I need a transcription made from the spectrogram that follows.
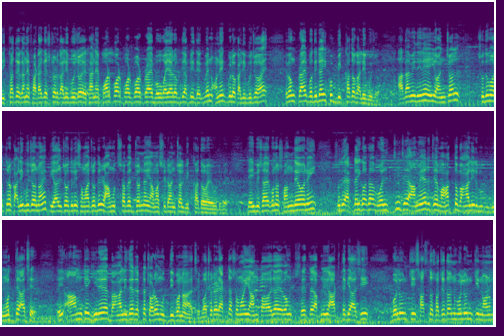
বিখ্যাত এখানে ফাটাকে স্টোর কালী পুজো এখানে পরপর পরপর প্রায় বউবাজার অবধি আপনি দেখবেন অনেকগুলো কালী পুজো হয় এবং প্রায় প্রতিটাই খুব বিখ্যাত কালী পুজো। আগামী দিনে এই অঞ্চল শুধুমাত্র কালী পুজো নয়, পিয়াল চৌধুরী, সোমা চৌধুরীর আম উৎসবের জন্যই এই আমা অঞ্চল বিখ্যাত হয়ে উঠবে। এই বিষয়ে কোনো সন্দেহ নেই। শুধু একটাই কথা বলছি যে, আমের যে মাহাত্ম বাঙালির মধ্যে আছে, এই আমকে ঘিরে বাঙালিদের একটা চরম উদ্দীপনা আছে। বছরের একটা সময় আম পাওয়া যায় এবং সেতে আপনি আট থেকে আশি বলুন কি স্বাস্থ্য সচেতন বলুন কি নর্ম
